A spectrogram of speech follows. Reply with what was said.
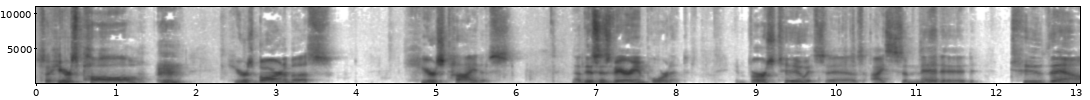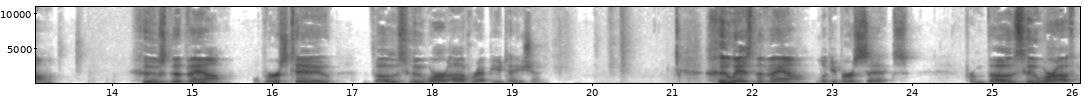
So here's Paul, here's Barnabas, here's Titus. Now, this is very important. In verse 2, it says, I submitted to them. Who's the them? Well, verse 2, those who were of reputation. Who is the them? Look at verse 6. From those who were of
